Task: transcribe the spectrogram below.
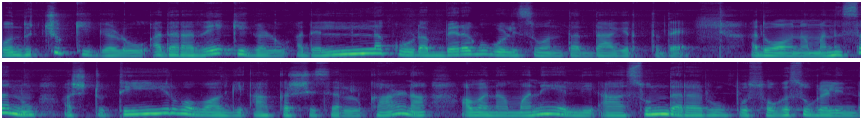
ಒಂದು ಚುಕ್ಕಿಗಳು, ಅದರ ರೇಖೆಗಳು ಅದೆಲ್ಲ ಕೂಡ ಬೆರಗುಗೊಳಿಸುವಂಥದ್ದಾಗಿರ್ತದೆ. ಅದು ಅವನ ಮನಸ್ಸನ್ನು ಅಷ್ಟು ತೀವ್ರವಾಗಿ ಆಕರ್ಷಿಸಲು ಕಾರಣ ಅವನ ಮನೆಯಲ್ಲಿ ಆ ಸುಂದರ ರೂಪು ಸೊಗಸುಗಳಿಂದ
